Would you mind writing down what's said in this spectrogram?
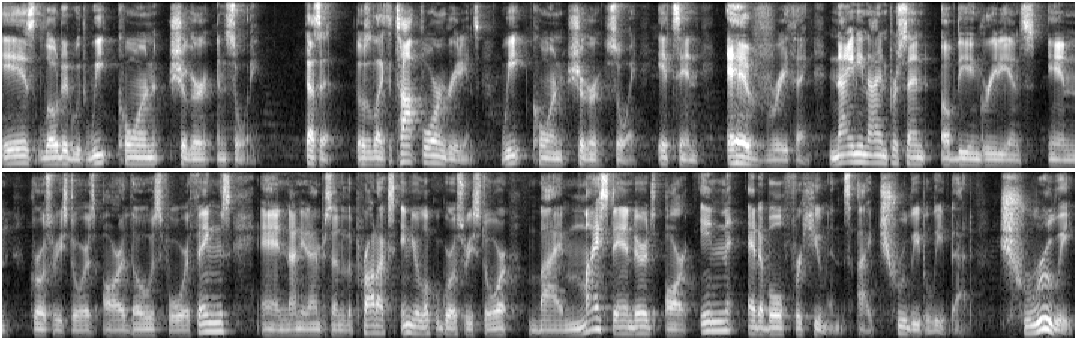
is loaded with wheat, corn, sugar, and soy. That's it. Those are like the top four ingredients wheat, corn, sugar, soy. It's in everything. 99% of the ingredients in grocery stores are those four things, and 99% of the products in your local grocery store, by my standards, are inedible for humans. I truly believe that. Truly,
